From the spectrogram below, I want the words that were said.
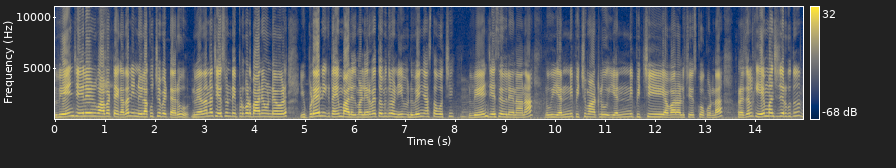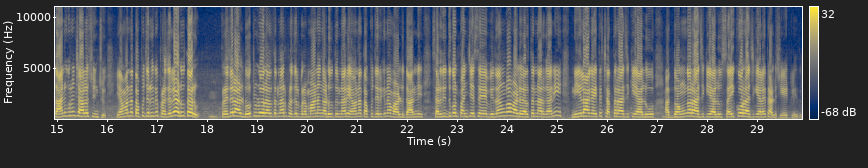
నువ్వేం చేయలేవు కాబట్టే కదా నిన్ను ఇలా కూర్చోబెట్టారు. నువ్వేదన్నా చేస్తుంటే ఇప్పుడు కూడా బాగానే ఉండేవాడు. ఇప్పుడే నీకు టైం బాగాలేదు మళ్ళీ ఇరవై తొమ్మిదిలో నీ నువ్వేం చేస్తావు వచ్చి? నువ్వేం చేసేది లేనానా నువ్వు ఎన్ని పిచ్చి మాటలు ఎన్ని పిచ్చి వ్యవహారాలు చేసుకోకుండా ప్రజలకి ఏం మంచి జరుగుతుందో దాని గురించి ఆలోచించు. ఏమన్నా తప్పు జరిగితే ప్రజలే అడుగుతారు. ప్రజలు వాళ్ళు డోర్ టు డోర్ వెళ్తున్నారు. ప్రజలు బ్రహ్మాండంగా అడుగుతున్నారు. ఏమన్నా తప్పు జరిగినా వాళ్ళు దాన్ని సరిదిద్దుకొని పనిచేసే విధంగా వాళ్ళు వెళ్తున్నారు. కానీ నీలాగైతే చెత్త రాజకీయాలు ఆ దొంగ దొంగ రాజకీయాలు సైకో రాజకీయాలు అయితే వాళ్ళు చేయట్లేదు.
